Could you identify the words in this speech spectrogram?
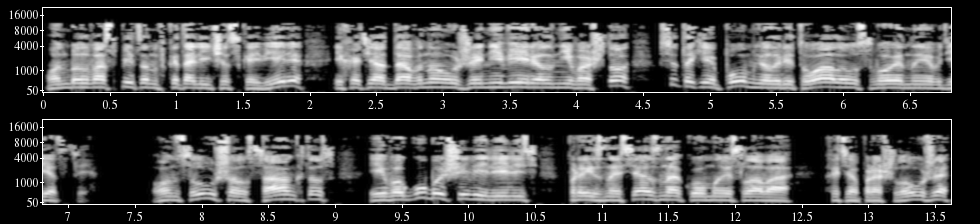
Он был воспитан в католической вере и хотя давно уже не верил ни во что, все-таки помнил ритуалы, усвоенные в детстве. Он слушал «Санктус», и его губы шевелились, произнося знакомые слова, хотя прошло уже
